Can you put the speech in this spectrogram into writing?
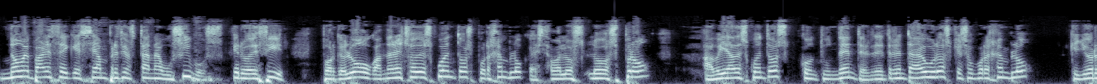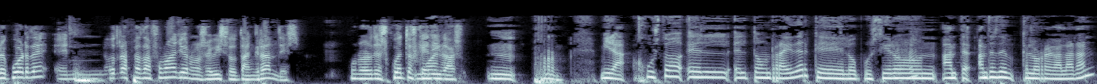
no me parece que sean precios tan abusivos, quiero decir, porque luego cuando han hecho descuentos, por ejemplo, que estaban los, los Pro, había descuentos contundentes de 30 euros, que eso, por ejemplo, que yo recuerde, en otras plataformas yo no los he visto tan grandes. Unos descuentos que Bueno, digas, mm. Mira, justo el, el Tomb Raider que lo pusieron antes, antes de que lo regalaran,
